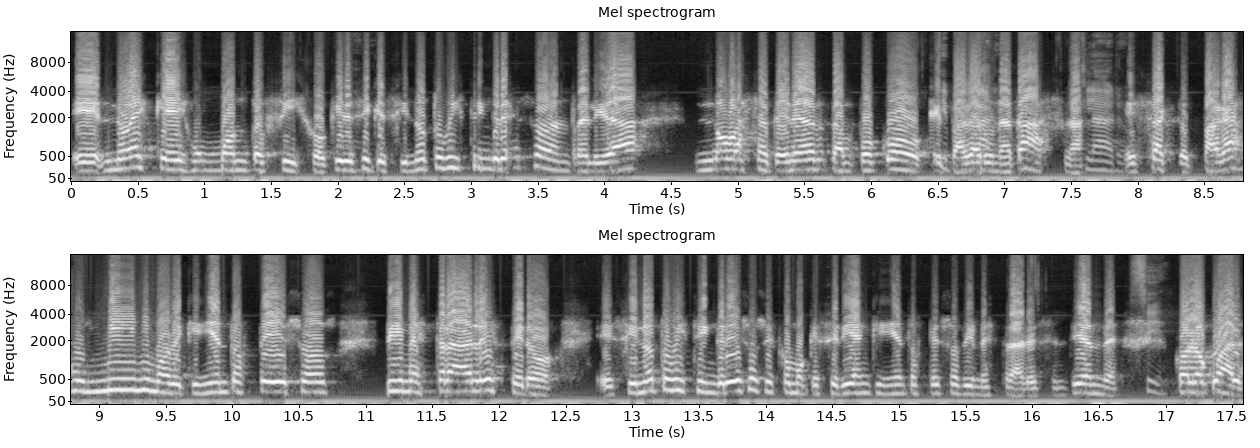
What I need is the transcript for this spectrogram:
eh, no es que es un monto fijo, quiere decir que si no tuviste ingreso, en realidad no vas a tener tampoco que pagar, una tasa. Exacto, pagás un mínimo de 500 pesos bimestrales, pero eh, si no tuviste ingresos es como que serían 500 pesos bimestrales, ¿entiendes? Con lo cual,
